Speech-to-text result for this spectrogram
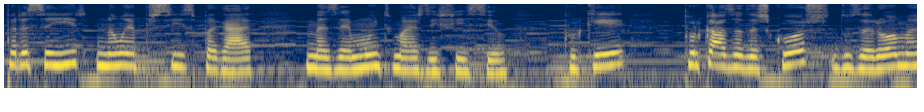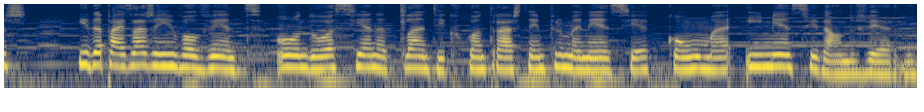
Para sair não é preciso pagar, mas é muito mais difícil. Porquê? Por causa das cores, dos aromas e da paisagem envolvente, onde o Oceano Atlântico contrasta em permanência com uma imensidão de verde.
